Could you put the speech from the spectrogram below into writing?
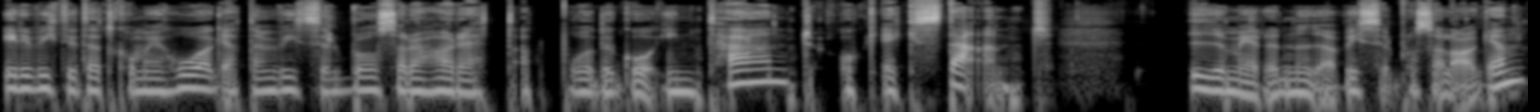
är det viktigt att komma ihåg att en visselblåsare har rätt att både gå internt och externt i och med den nya visselblåsarlagen.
